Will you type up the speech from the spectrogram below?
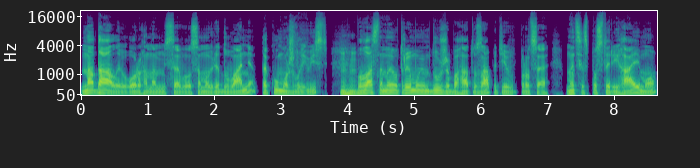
надали органам місцевого самоврядування таку можливість. Мгм. Бо, власне, ми отримуємо дуже багато запитів про це. Ми це спостерігаємо,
